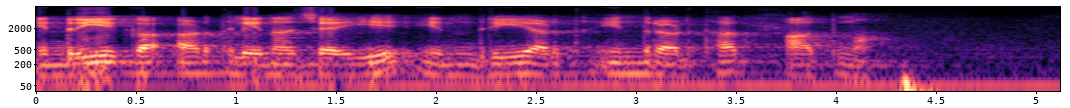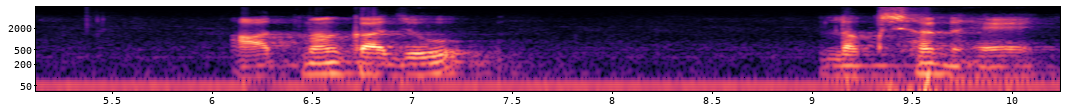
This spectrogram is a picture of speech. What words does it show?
इंद्रिय का अर्थ लेना चाहिए, इंद्रिय अर्थ, इंद्र अर्थात आत्मा। आत्मा का जो लक्षण है,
